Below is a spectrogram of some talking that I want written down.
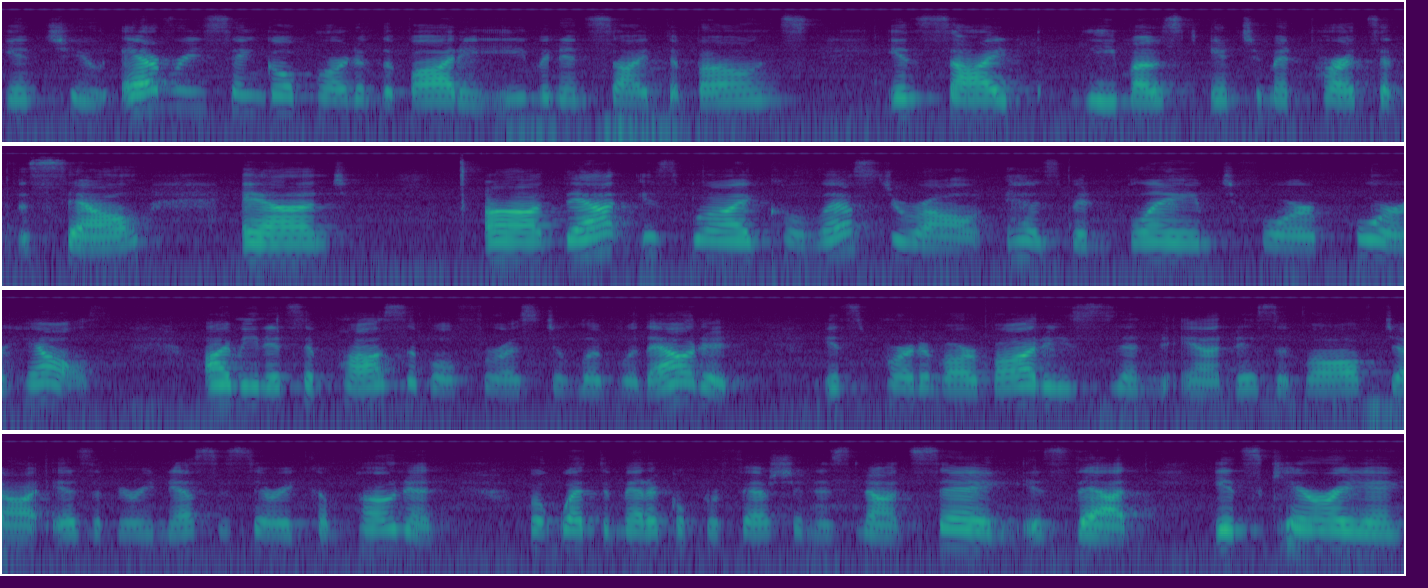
into every single part of the body, even inside the bones, inside the most intimate parts of the cell. And uh, that is why cholesterol has been blamed for poor health. I mean, it's impossible for us to live without it. It's part of our bodies and, and has evolved uh, as a very necessary component. But what the medical profession is not saying is that it's carrying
